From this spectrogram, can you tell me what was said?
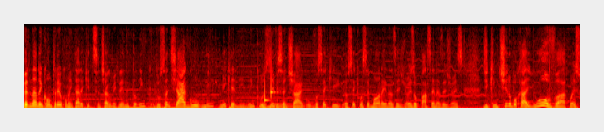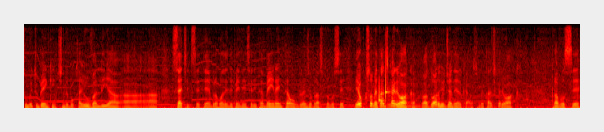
Fernando, encontrei o comentário aqui de Santiago Michelino, do Santiago Michelino. Inclusive, Santiago, você que. Eu sei que você mora aí nas regiões, ou passa aí nas regiões de Quintino Bocaiúva. Conheço muito bem Quintino Bocaiúva, ali a, a, a 7 de setembro, a Rua da Independência ali também, né? Então, um grande abraço para você. Eu que sou metade carioca, eu adoro Rio de Janeiro, cara. Eu sou metade carioca. para você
